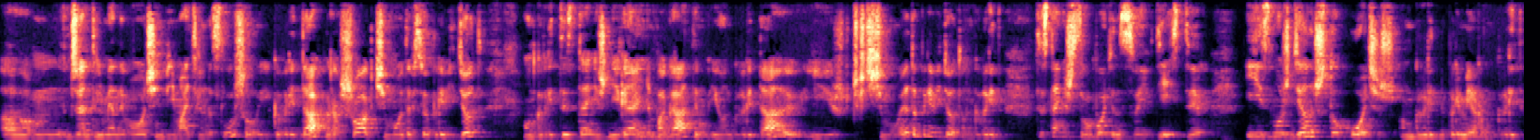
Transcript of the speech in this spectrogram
эм, джентльмен его очень внимательно слушал и говорит, да, хорошо, а к чему это все приведет? Он говорит, ты станешь нереально богатым. И он говорит, да, и к чему это приведет? Он говорит, ты станешь свободен в своих действиях и сможешь делать, что хочешь. Он говорит, например, он говорит,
